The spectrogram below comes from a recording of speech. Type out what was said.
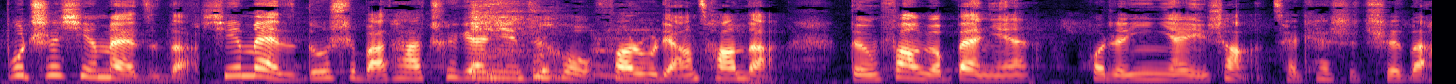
不吃新麦子的。新麦子都是把它吹干净之后放入粮仓的，等放个半年或者一年以上才开始吃的。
